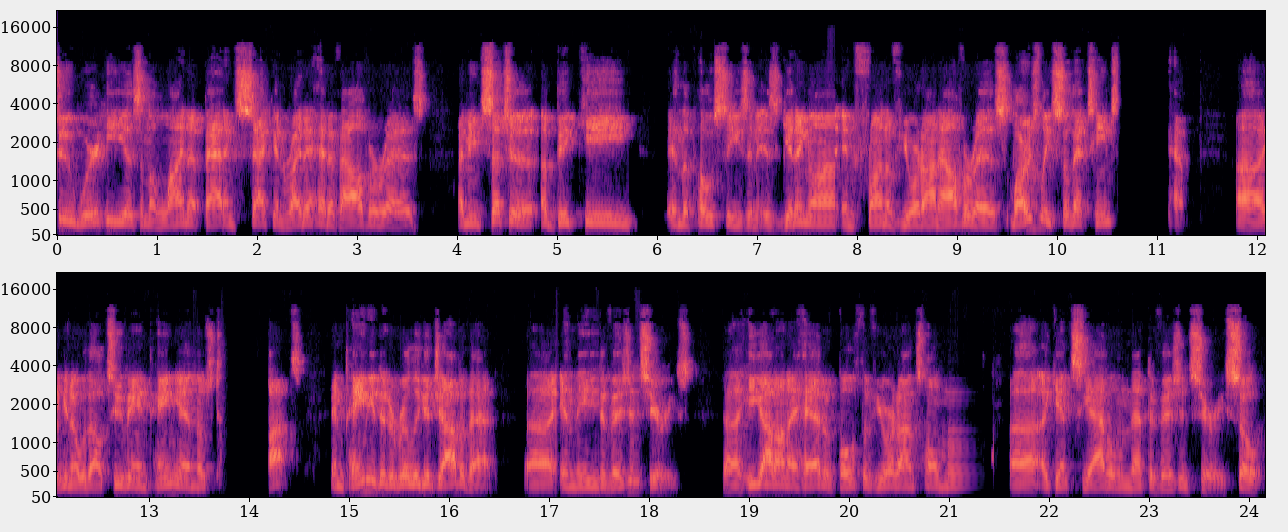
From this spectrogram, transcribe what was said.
to where he is in the lineup batting second, right ahead of Alvarez. I mean, such a, a big key in the postseason is getting on in front of Yordan Alvarez, largely so that team's him. Uh, you know, with Altuve and Pena in those spots. And Pena did a really good job of that uh, in the division series. Uh, he got on ahead of both of Yordan's home uh, against Seattle in that division series. So,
